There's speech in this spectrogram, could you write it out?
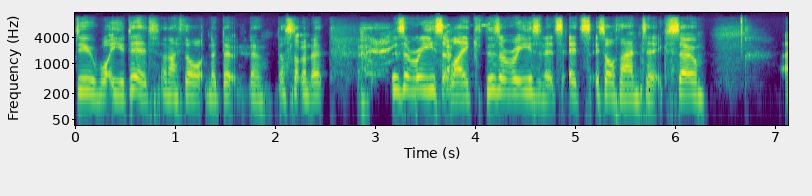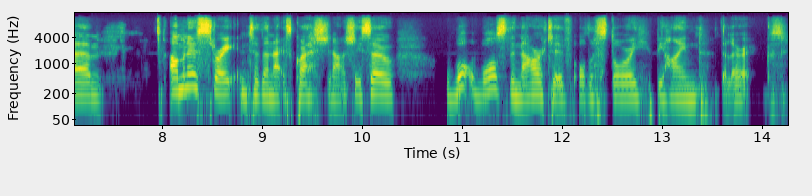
do what you did. And i thought no don't no that's not gonna there's a reason like there's a reason it's it's it's authentic. So um i'm gonna go straight into the next question actually. So what was the narrative or the story behind the lyrics?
